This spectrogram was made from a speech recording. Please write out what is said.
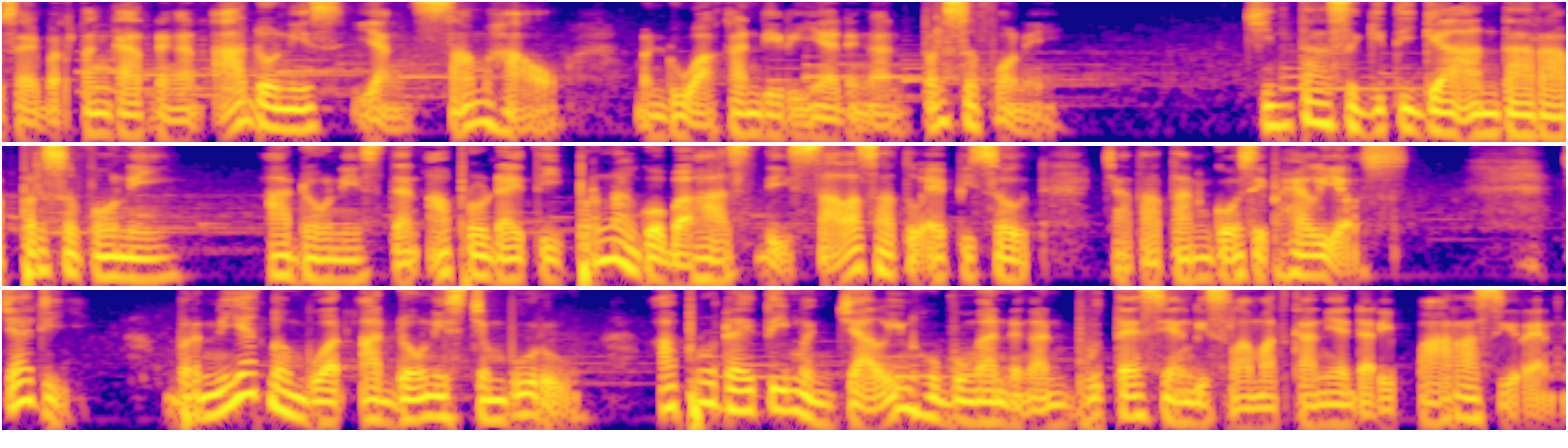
usai bertengkar dengan Adonis yang somehow menduakan dirinya dengan Persephone. Cinta segitiga antara Persephone Adonis dan Aphrodite pernah gue bahas di salah satu episode catatan gosip Helios. Jadi, berniat membuat Adonis cemburu, Aphrodite menjalin hubungan dengan Butes yang diselamatkannya dari para siren.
